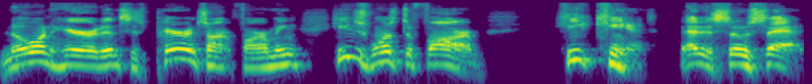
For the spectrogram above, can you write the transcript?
no inheritance. His parents aren't farming. He just wants to farm. He can't. That is so sad.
